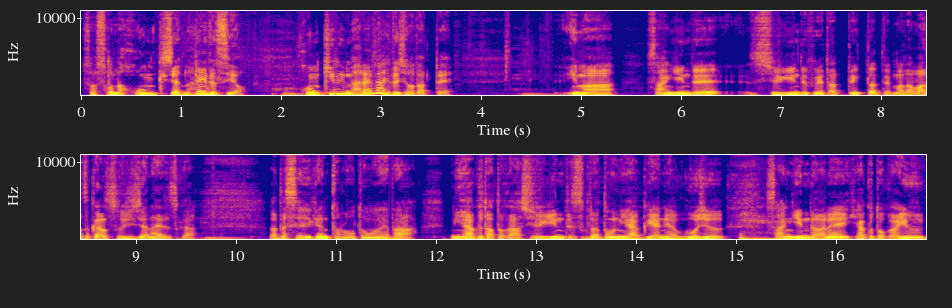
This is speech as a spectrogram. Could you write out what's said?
そそんな本気じゃないですよ本気になれないでしょだって今参議院で衆議院で増えたって言ったってまだわずかな数字じゃないですか。だって政権取ろうと思えば200だとか衆議院で少なくとも200や250、参議院ではね100とかいう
